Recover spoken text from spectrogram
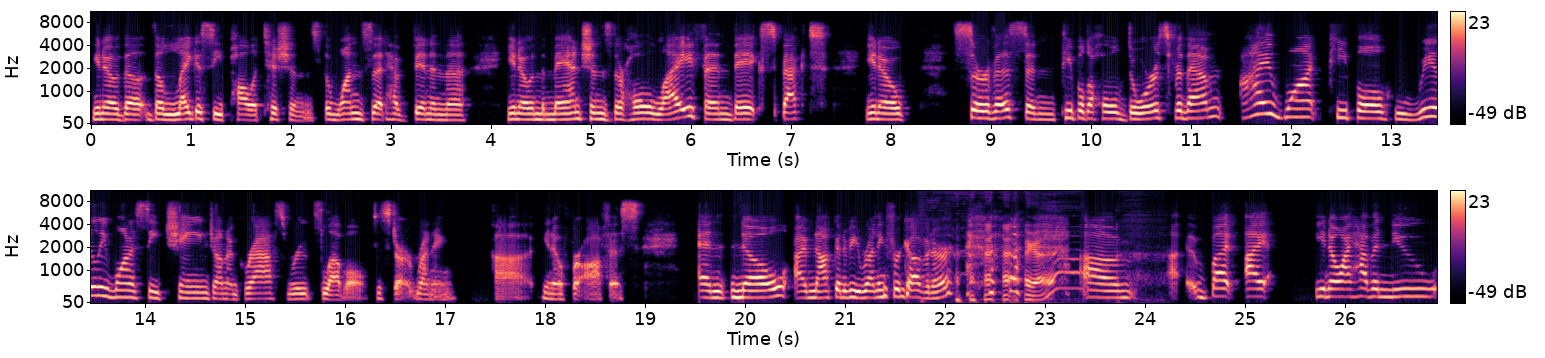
you know, the the legacy politicians, the ones that have been in the, you know, in the mansions their whole life and they expect, you know, service and people to hold doors for them. I want people who really want to see change on a grassroots level to start running, uh, you know, for office. And no, I'm not going to be running for governor. um, but I, you know, I have a new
